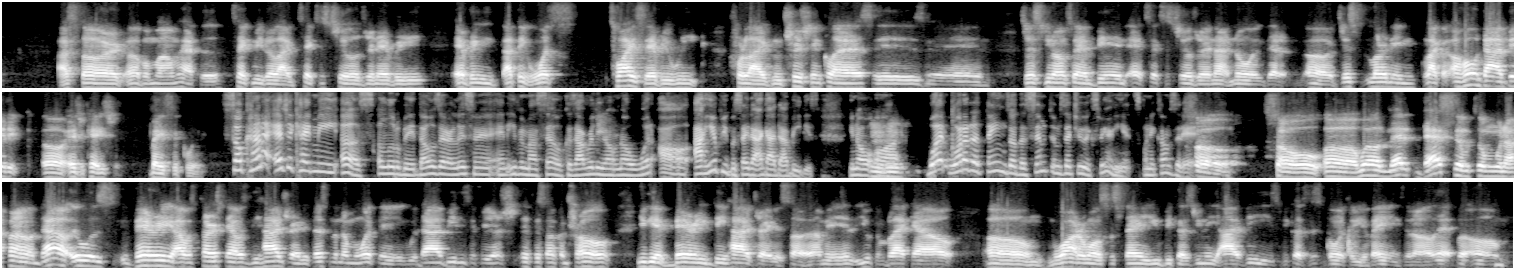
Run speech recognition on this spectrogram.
I started uh, my mom had to take me to like Texas Children every every I think once twice every week for like nutrition classes and just you know what I'm saying being at Texas Children and not knowing that uh just learning like a, a whole diabetic uh education basically. So kind of educate me us a little bit, those that are listening, and even myself, because I really don't know what all I hear people say that I got diabetes, you know, mm-hmm. or what what are the things or the symptoms that you experience when it comes to that? So so uh well that that symptom when I found out it was very I was thirsty, I was dehydrated. That's the number one thing with diabetes. If you're if it's uncontrolled, you get very dehydrated. So I mean you can black out um, water won't sustain you because you need IVs because it's going through your veins and all that. But um,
